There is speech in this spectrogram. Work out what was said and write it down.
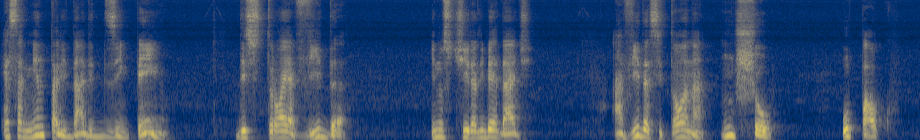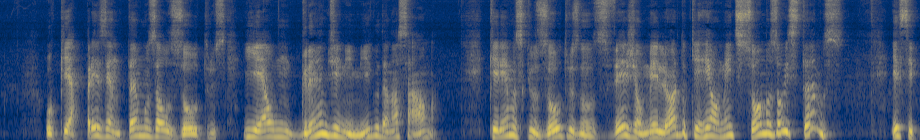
Essa mentalidade de desempenho destrói a vida e nos tira a liberdade. A vida se torna um show, o palco, o que apresentamos aos outros e é um grande inimigo da nossa alma. Queremos que os outros nos vejam melhor do que realmente somos ou estamos. Esse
